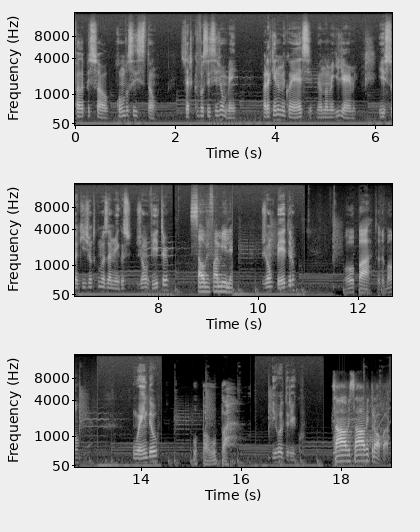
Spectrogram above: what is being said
Fala pessoal, como vocês estão? Espero que vocês estejam bem. Para quem não me conhece, meu nome é Guilherme e estou aqui junto com meus amigos João Vitor. Salve família! João Pedro. Opa, tudo bom? Wendel. Opa, opa. E Rodrigo. Salve, salve, tropa!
